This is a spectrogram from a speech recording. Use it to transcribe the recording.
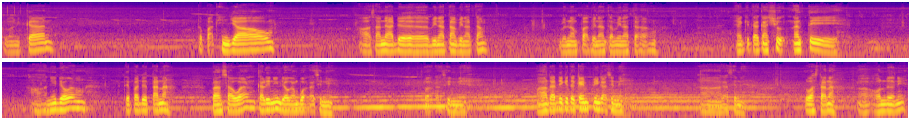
Kolam ikan Tempat tinjau. Ah, Sana ada binatang-binatang. Belum nampak binatang-binatang. Yang kita akan shoot nanti. Ah, Ni dia orang Daripada tanah bangsawan. Kali ni dia orang buat kat sini. Buat kat sini. Ah, Tadi kita camping kat sini. Luas tanah. Ah, owner ni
